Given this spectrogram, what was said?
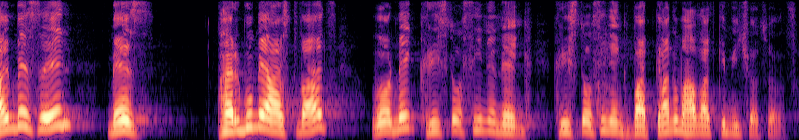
այնպես էլ մեզ փրկում է Աստված, որ մենք Քրիստոսին ենք, Քրիստոսին ենք պատկանում հավատքի միջոցով։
